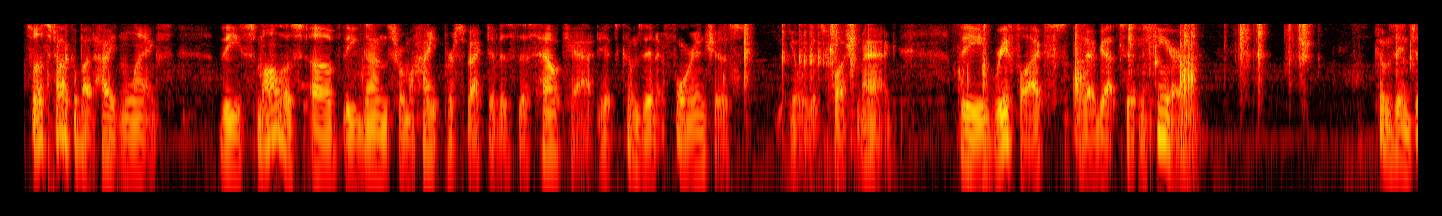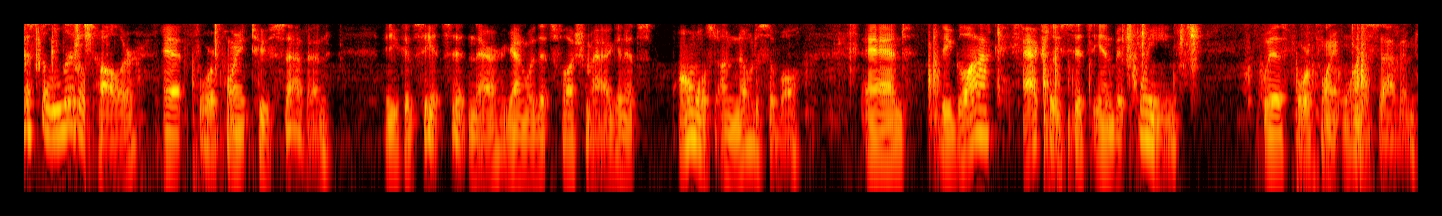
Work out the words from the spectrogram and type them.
So let's talk about height and length. The smallest of the guns from a height perspective is this Hellcat. It comes in at 4 inches you know, with its flush mag. The Reflex that I've got sitting here comes in just a little taller at 4.27 and you can see it sitting there again with its flush mag and it's almost unnoticeable and the Glock actually sits in between with 4.17.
